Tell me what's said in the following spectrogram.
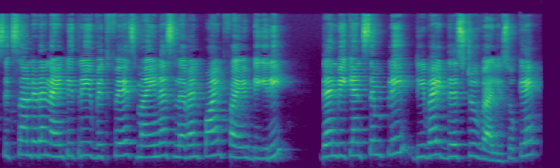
693 with phase minus 11.5 degree. Then we can simply divide these two values. Okay.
